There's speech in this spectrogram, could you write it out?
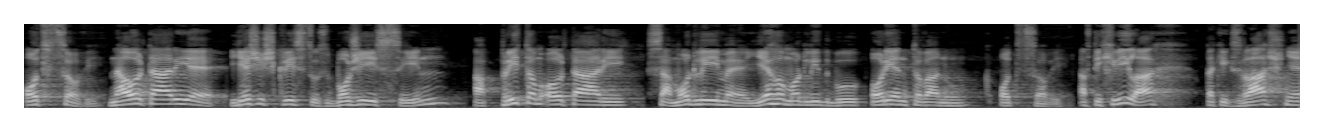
Otcovi. Na oltári je Ježiš Kristus, Boží syn, a pri tom oltári sa modlíme jeho modlitbu orientovanú k Otcovi. A v tých chvíľach, takých zvláštne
